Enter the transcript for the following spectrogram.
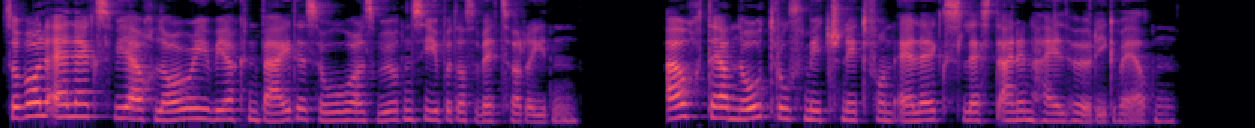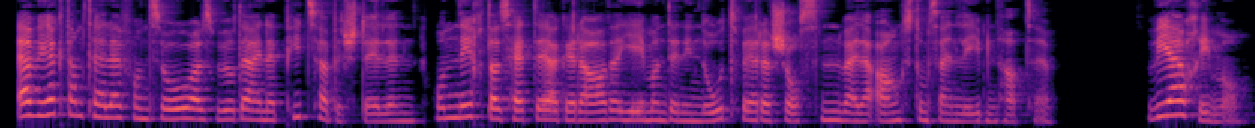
Sowohl Alex wie auch Laurie wirken beide so, als würden sie über das Wetter reden. Auch der Notrufmitschnitt von Alex lässt einen heilhörig werden. Er wirkt am Telefon so, als würde er eine Pizza bestellen und nicht, als hätte er gerade jemanden in Notwehr erschossen, weil er Angst um sein Leben hatte. Wie auch immer,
